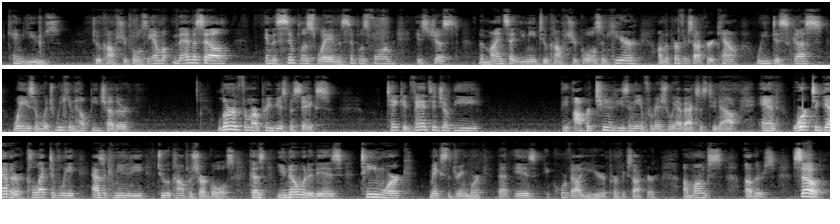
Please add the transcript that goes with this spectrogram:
can use to accomplish your goals. The, M- the MSL, in the simplest way, in the simplest form, is just the mindset you need to accomplish your goals. And here on the Perfect Soccer account, we discuss ways in which we can help each other learn from our previous mistakes, take advantage of the the opportunities and the information we have access to now and work together collectively as a community to accomplish our goals. Because you know what it is. Teamwork makes the dream work. That is a core value here at perfect soccer amongst others. So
